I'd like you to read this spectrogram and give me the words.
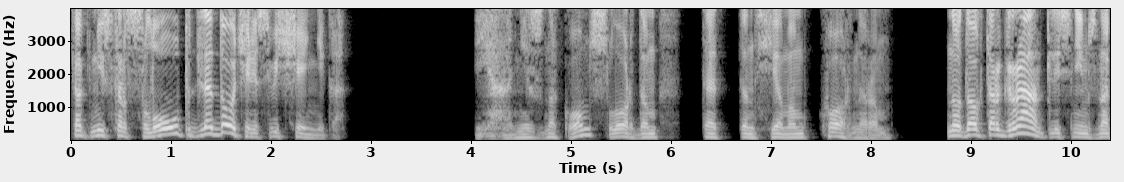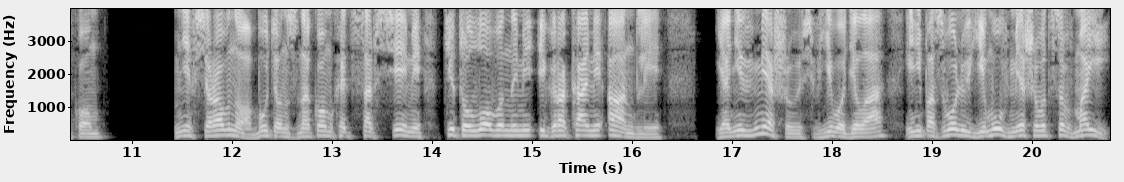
как мистер Слоуп для дочери священника. Я не знаком с лордом Теттенхемом Корнером, но доктор Грантли с ним знаком. Мне все равно, будь он знаком хоть со всеми титулованными игроками Англии. Я не вмешиваюсь в его дела и не позволю ему вмешиваться в мои.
